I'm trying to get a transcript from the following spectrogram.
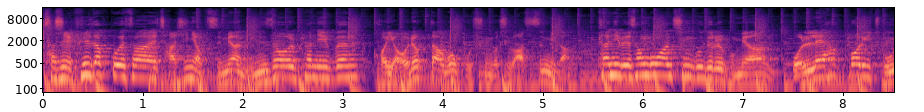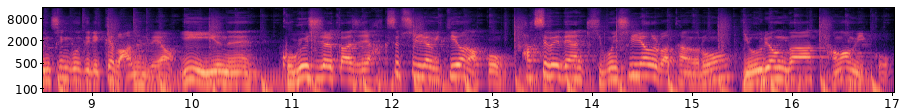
사실 필답고사에 자신이 없으면 인서울 편입은 거의 어렵다고 보시는 것이 맞습니다. 편입에 성공한 친구들을 보면 원래 학벌이 좋은 친구들이 꽤 많은데요. 이 이유는 고교 시절까지 학습 실력이 뛰어났고 학습에 대한 기본 실력을 바탕으로 요령과 경험이 있고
